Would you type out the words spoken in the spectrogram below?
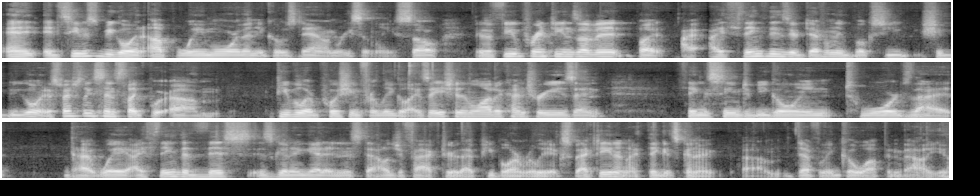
And it, it seems to be going up way more than it goes down recently. So there's a few printings of it, but I, I think these are definitely books you should be going, especially since like um, people are pushing for legalization in a lot of countries and things seem to be going towards that that way. I think that this is going to get a nostalgia factor that people aren't really expecting, and I think it's going to um, definitely go up in value.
